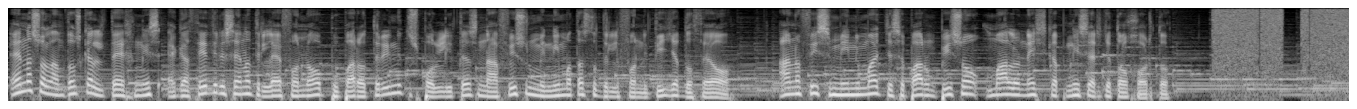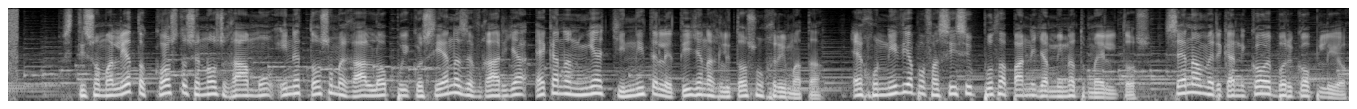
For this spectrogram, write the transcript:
Ένας Ολλανδός καλλιτέχνης εγκαθίδρυσε ένα τηλέφωνο που παροτρύνει τους πολίτες να αφήσουν μηνύματα στον τηλεφωνητή για το Θεό. Αν αφήσει μήνυμα και σε πάρουν πίσω, μάλλον έχει καπνίσει αρκετό χόρτο. Στη Σομαλία το κόστος ενός γάμου είναι τόσο μεγάλο που 21 ζευγάρια έκαναν μια κοινή τελετή για να γλιτώσουν χρήματα. Έχουν ήδη αποφασίσει πού θα πάνε για μήνα του μέλητος, σε ένα αμερικανικό εμπορικό πλοίο.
